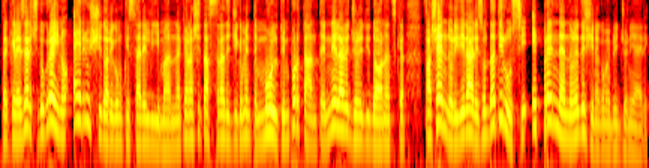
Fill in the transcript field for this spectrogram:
perché l'esercito ucraino è riuscito a riconquistare Liman, che è una città strategicamente molto importante nella regione di Donetsk, facendo ritirare i soldati russi e prendendone decine come prigionieri.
